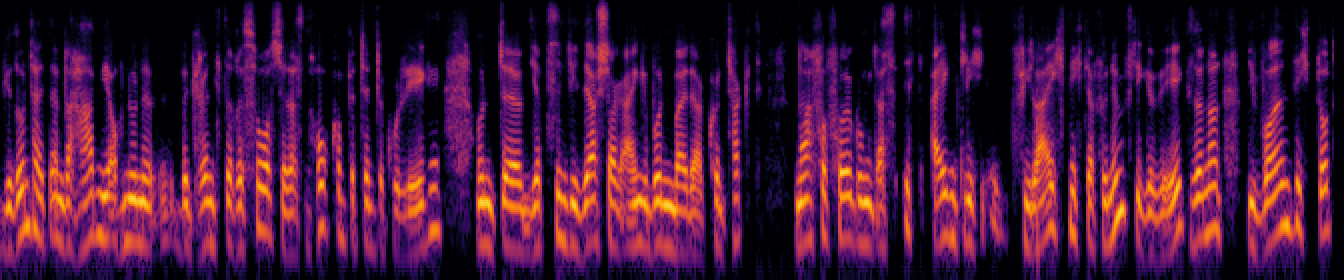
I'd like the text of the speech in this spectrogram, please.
Gesundheitsämter haben ja auch nur eine begrenzte Ressource. Das sind hochkompetente Kollegen und äh, jetzt sind die sehr stark eingebunden bei der Kontakt. Nachverfolgung, das ist eigentlich vielleicht nicht der vernünftige Weg, sondern sie wollen sich dort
